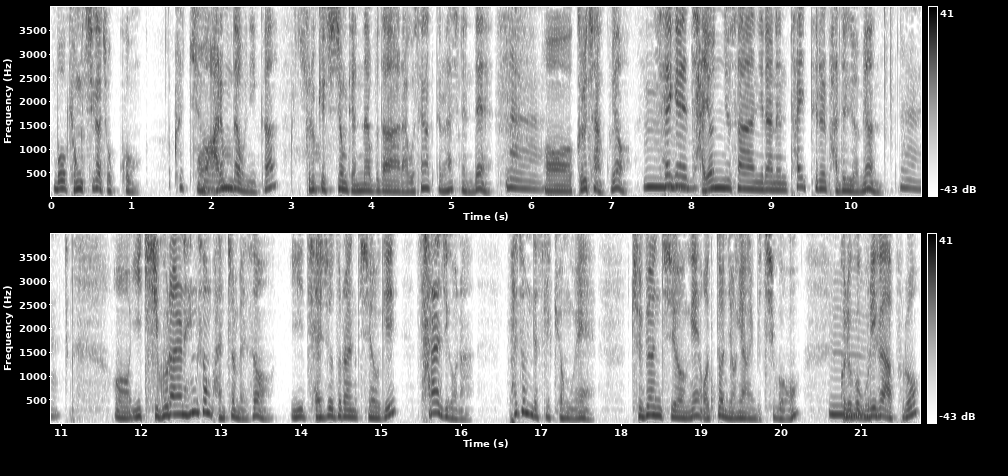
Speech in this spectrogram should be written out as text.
뭐 경치가 좋고 어, 아름다우니까 그쵸. 그렇게 지정됐나 보다라고 생각들을 하시는데 네. 어 그렇지 않고요. 음. 세계 자연유산이라는 타이틀을 받으려면 네. 어, 이 지구라는 행성 관점에서 이 제주도란 지역이 사라지거나 훼손됐을 경우에 주변 지형에 어떤 영향을 미치고 음. 그리고 우리가 앞으로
